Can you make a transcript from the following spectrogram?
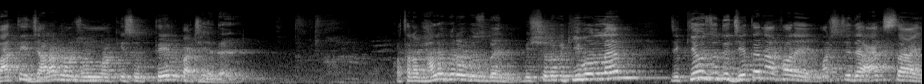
বাতি জ্বালানোর জন্য কিছু তেল পাঠিয়ে দেয়। কথাটা ভালো করে বুঝবেন। বিশ্বনবী কি বললেন? যে কেউ যদি যেতে না পারে মসজিদে আকসায়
